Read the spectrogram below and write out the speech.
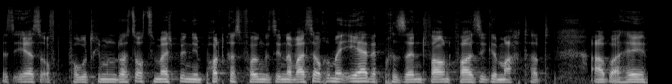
dass er es oft vorgetrieben hat. Und du hast auch zum Beispiel in den Podcast-Folgen gesehen, da war es ja auch immer er, der präsent war und quasi gemacht hat. Aber hey,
